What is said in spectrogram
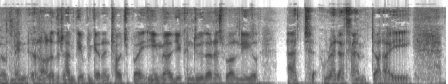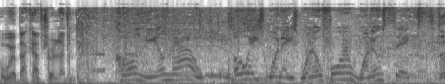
I mean, a lot of the time people get in touch by email. You can do that as well, Neil at redfm.ie. We're back after 11. Call Neil now. 0818 104 106. The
